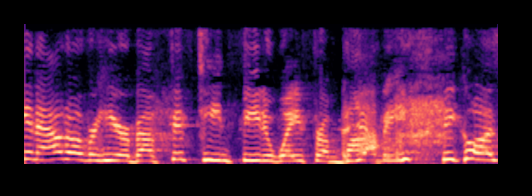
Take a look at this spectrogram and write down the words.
hanging out over here about 15 feet away from Yeah. Bobby because,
